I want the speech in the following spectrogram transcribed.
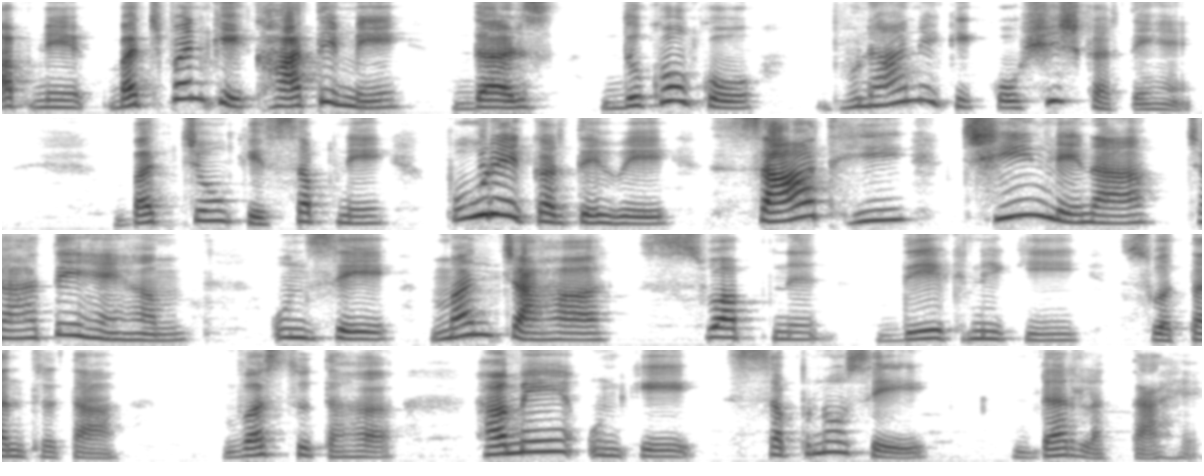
अपने बचपन के खाते में दर्ज दुखों को भुनाने की कोशिश करते हैं। बच्चों के सपने पूरे करते हुए साथ ही छीन लेना चाहते हैं हम। उनसे मनचाहा स्वप्न देखने की स्वतंत्रता। वस्तुतः हमें उनके सपनों से डर लगता है।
